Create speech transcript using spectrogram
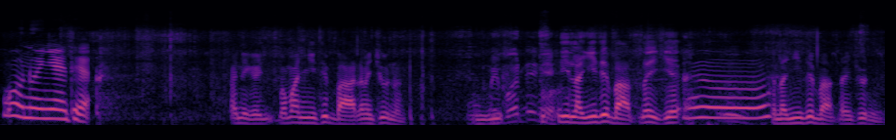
โอ้หน่วยใหญ่แท้อันนี้ก็ประมาณ20บาทได้ไหมชุดนั้นไปเบิดได้นี่นี่ละ20บาทได้เจ๊เอออันละ20บาทได้ชุดนี้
